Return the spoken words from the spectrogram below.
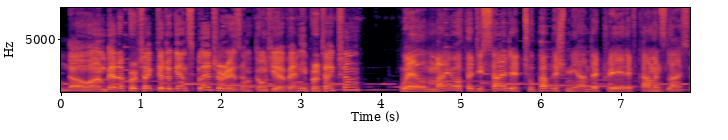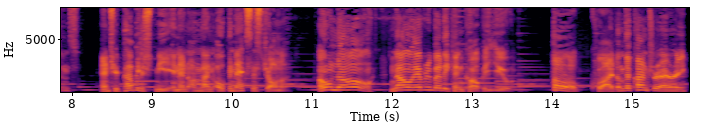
Now I'm better protected against plagiarism. Don't you have any protection? Well, my author decided to publish me under Creative Commons license. And she published me in an online open access journal. Oh no! Now everybody can copy you. Oh, quite on the contrary.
